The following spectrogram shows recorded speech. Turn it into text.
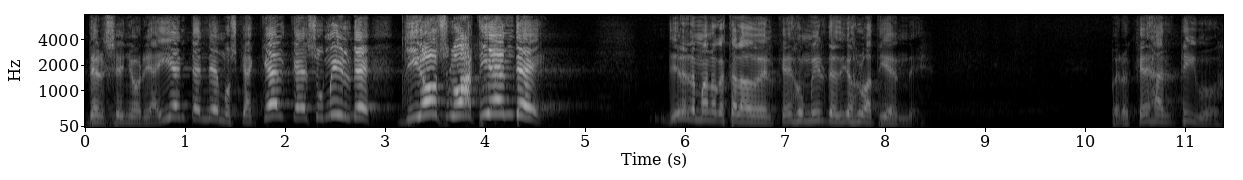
del Señor. Y ahí entendemos que aquel que es humilde, Dios lo atiende. Dile al hermano que está al lado de él, que es humilde, Dios lo atiende. Pero el que es altivo,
